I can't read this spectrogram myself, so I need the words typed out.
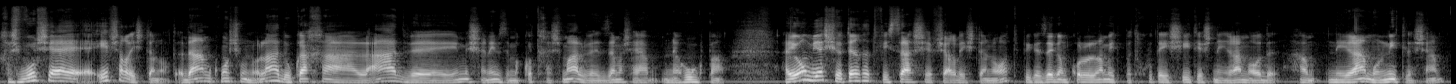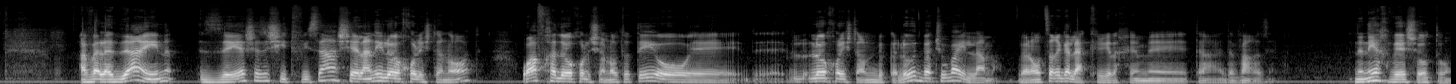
חשבו שאי אפשר להשתנות. אדם, כמו שהוא נולד, הוא ככה לעד, ואם משנים זה מכות חשמל, וזה מה שהיה נהוג פעם. היום יש יותר את התפיסה שאפשר להשתנות, בגלל זה גם כל עולם ההתפתחות האישית יש נהירה מאוד, נהירה המונית לשם, אבל עדיין זה יש איזושהי תפיסה של אני לא יכול להשתנות, או אף אחד לא יכול לשנות אותי, או אה, לא יכול להשתנות בקלות, והתשובה היא למה. ואני רוצה רגע להקריא לכם אה, את הדבר הזה. נניח ויש אוטו,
